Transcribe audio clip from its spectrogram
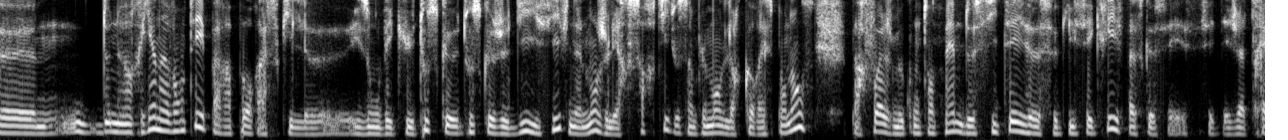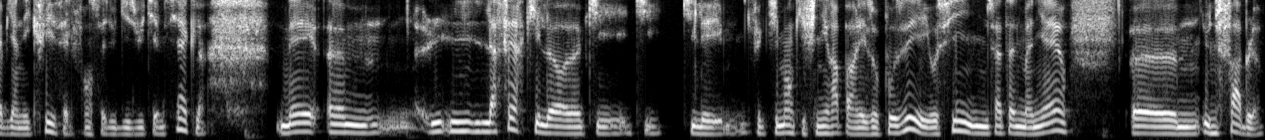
euh, de ne rien inventer par rapport à ce qu'ils euh, ont vécu. Tout ce, que, tout ce que je dis ici, finalement, je l'ai ressorti tout simplement de leur correspondance. Parfois, je me contente même de citer euh, ce qu'ils s'écrivent parce que c'est déjà très bien écrit, c'est le français du XVIIIe siècle. Mais l'affaire qui les, effectivement, qui finira par les opposer est aussi, d'une certaine manière, une fable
